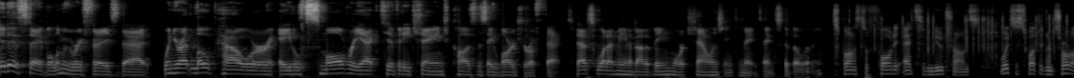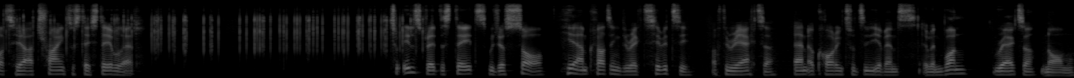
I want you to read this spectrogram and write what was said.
It is stable. Let me rephrase that. When you're at low power, a small reactivity change causes a larger effect. That's what I mean about it being more challenging to maintain stability. responds to 40 active neutrons, which is what the controllers here are trying to stay stable at. To illustrate the states we just saw, here I'm plotting the reactivity of the reactor and according to the events. Event 1, reactor normal.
